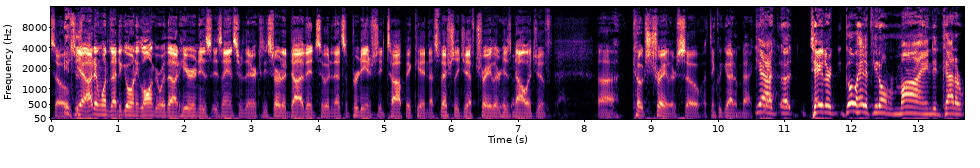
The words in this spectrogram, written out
So just, yeah, I didn't want that to go any longer without hearing his, his answer there because he started to dive into it, and that's a pretty interesting topic, and especially Jeff Traylor, his knowledge of uh, Coach Traylor. So I think we got him back. Yeah, uh, Taylor, go ahead if you don't mind, and kind of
